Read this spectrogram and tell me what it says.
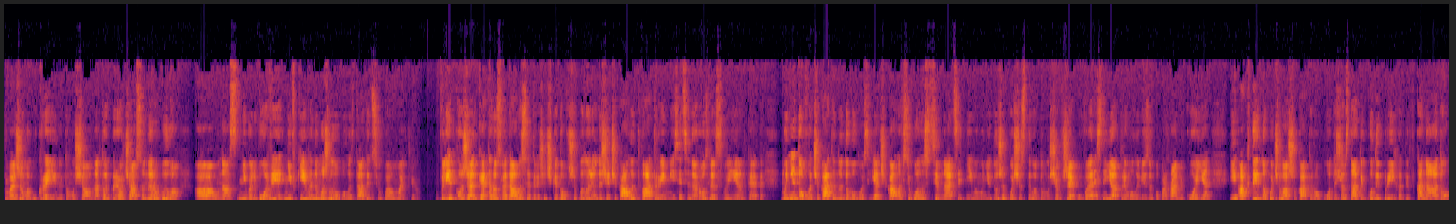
межами України, тому що на той період часу не робила у нас ні в Львові, ні в Києві неможливо було здати цю біометрію. Влітку вже анкети розглядалися трішечки довше. Були люди, що чекали 2-3 місяці на розгляд своєї анкети. Мені довго чекати не довелося. Я чекала всього лише 17 днів. і Мені дуже пощастило, тому що вже у вересні я отримала візу по програмі КОЄ і активно почала шукати роботу, щоб знати, куди приїхати в Канаду,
